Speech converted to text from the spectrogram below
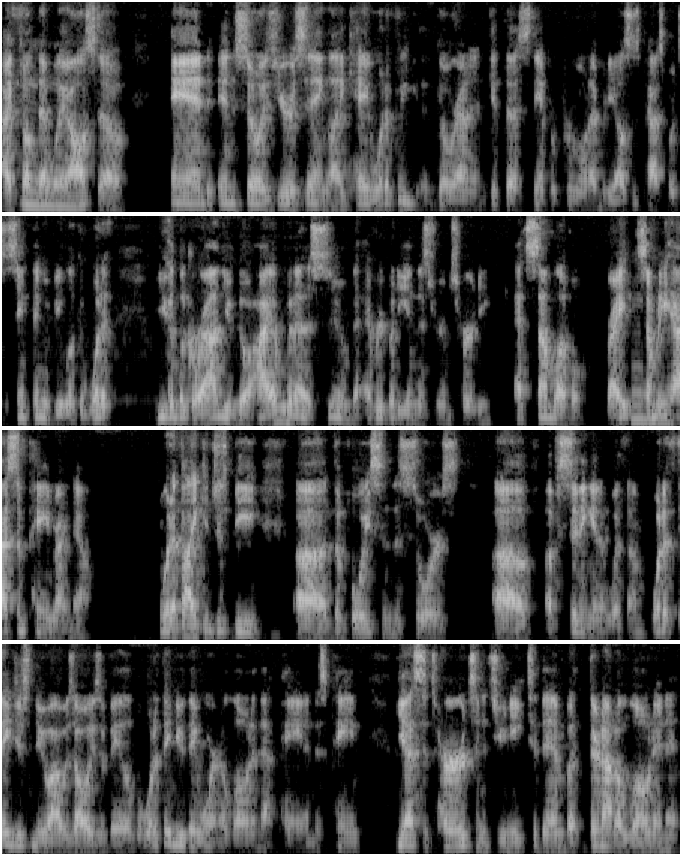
I felt mm. that way mm. also and and so as you're saying like hey what if we go around and get the stamp approval on everybody else's passports? The same thing would be look at what if you could look around you go i am going to assume that everybody in this room's hurting at some level right? Mm-hmm. somebody has some pain right now. What if i could just be uh, the voice and the source of of sitting in it with them? What if they just knew i was always available? What if they knew they weren't alone in that pain and this pain yes, it hurts and it's unique to them, but they're not alone in it.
